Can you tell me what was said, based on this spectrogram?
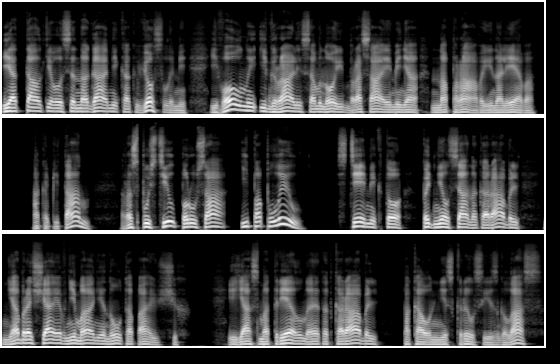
и отталкивался ногами, как веслами, и волны играли со мной, бросая меня направо и налево. А капитан распустил паруса и поплыл, с теми, кто поднялся на корабль, не обращая внимания на утопающих. И я смотрел на этот корабль, пока он не скрылся из глаз,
